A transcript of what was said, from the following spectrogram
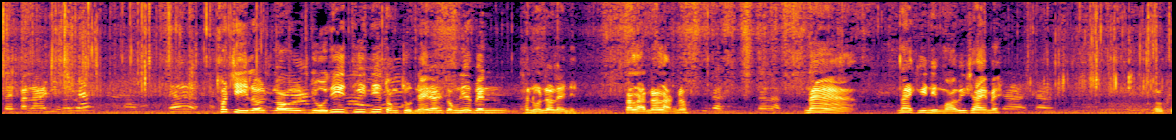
ใส่ปลาร้าอยู่นะจ้าข้าวจี่เราเราอยู่ที่ที่ที่ตรงจุดไหนนะตรงนี้เป็นถนนอะไรเนี่ยตลาดนาหลักเนาะจ้าน่ารักหน้าหน้าคลินิกหมอวิชัยไหมจ้าจ้าโอเค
